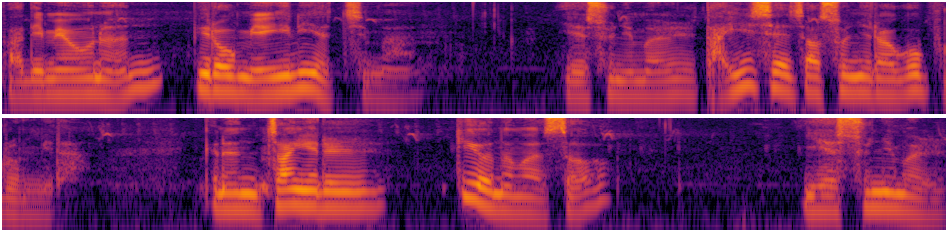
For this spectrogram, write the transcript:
바디메오는 비록 명인이었지만 예수님을 다윗의 자손이라고 부릅니다. 그는 장애를 뛰어넘어서 예수님을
